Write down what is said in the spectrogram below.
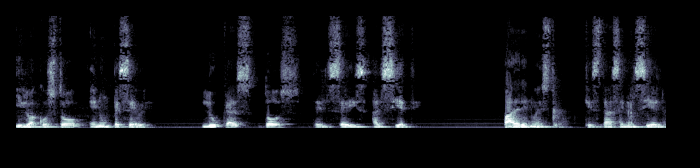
y lo acostó en un pesebre. Lucas 2 del 6 al 7. Padre nuestro que estás en el cielo,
